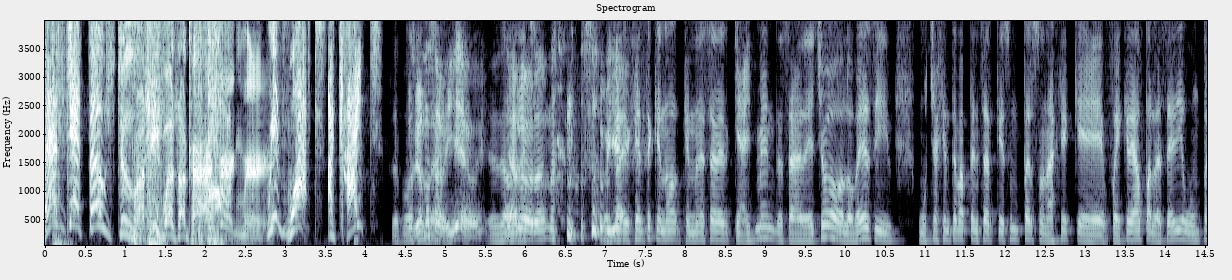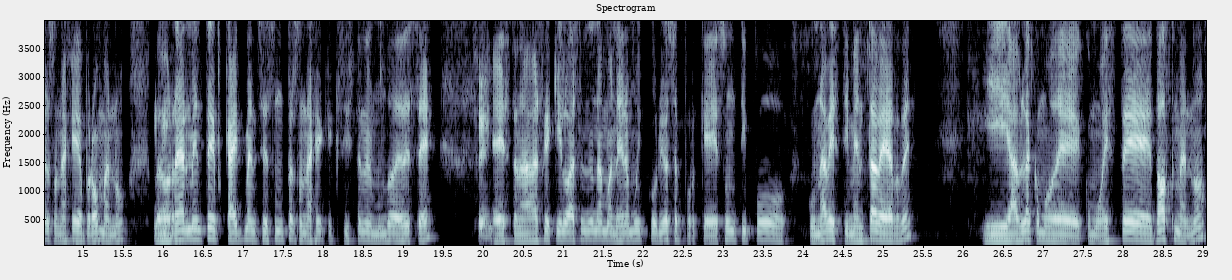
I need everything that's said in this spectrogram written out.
and get those two! But he was attacking me. With what? A kite? Pues yo no sabía, güey. Es Ya la verdad no, no O sea, sabía. hay gente que no, que no debe saber Kite Man, o sea, de hecho lo ves y mucha gente va a pensar que es un personaje que fue creado para la serie o un personaje de broma, ¿no? Pero Ujú. realmente Kite Man sí es un personaje que existe en el mundo de DC. Sí. Este, nada más que aquí lo hacen de una manera muy curiosa porque es un tipo con una vestimenta verde y habla como de, como este Dothman, ¿no?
